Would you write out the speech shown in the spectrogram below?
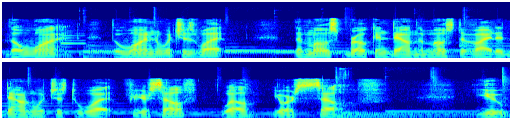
the one. The one which is what? The most broken down, the most divided down, which is to what for yourself? Well, yourself. You.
